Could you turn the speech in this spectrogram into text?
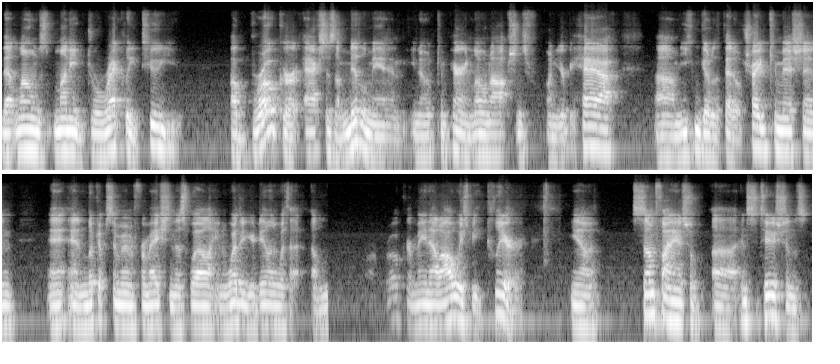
that loans money directly to you. a broker acts as a middleman, you know, comparing loan options on your behalf. Um, you can go to the Federal Trade Commission and, and, look up some information as well. And whether you're dealing with a, a broker may not always be clear. You know, some financial uh, institutions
